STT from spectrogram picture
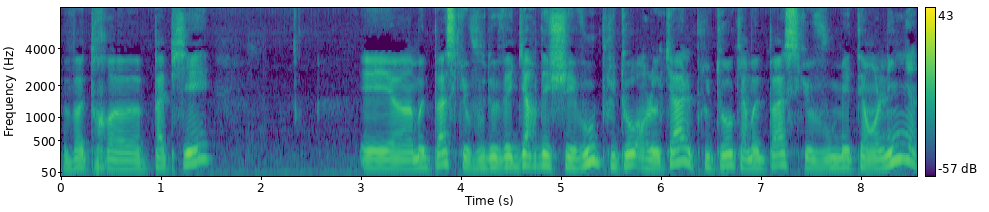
votre papier, et un mot de passe que vous devez garder chez vous, plutôt en local, plutôt qu'un mot de passe que vous mettez en ligne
